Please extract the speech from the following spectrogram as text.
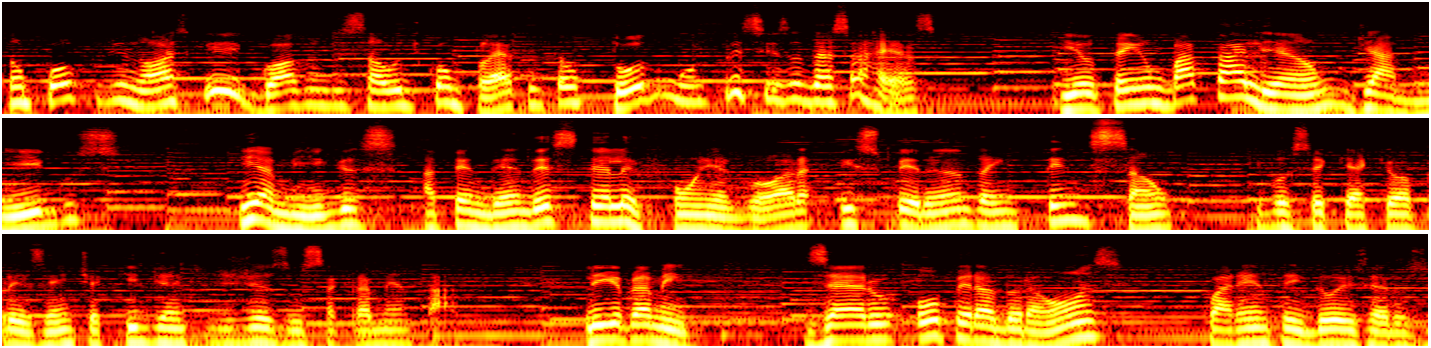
São poucos de nós que gozam de saúde completa, então todo mundo precisa dessa reza. E eu tenho um batalhão de amigos e amigas atendendo esse telefone agora, esperando a intenção que você quer que eu apresente aqui diante de Jesus sacramentado. Ligue para mim, 0 Operadora 11 4200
